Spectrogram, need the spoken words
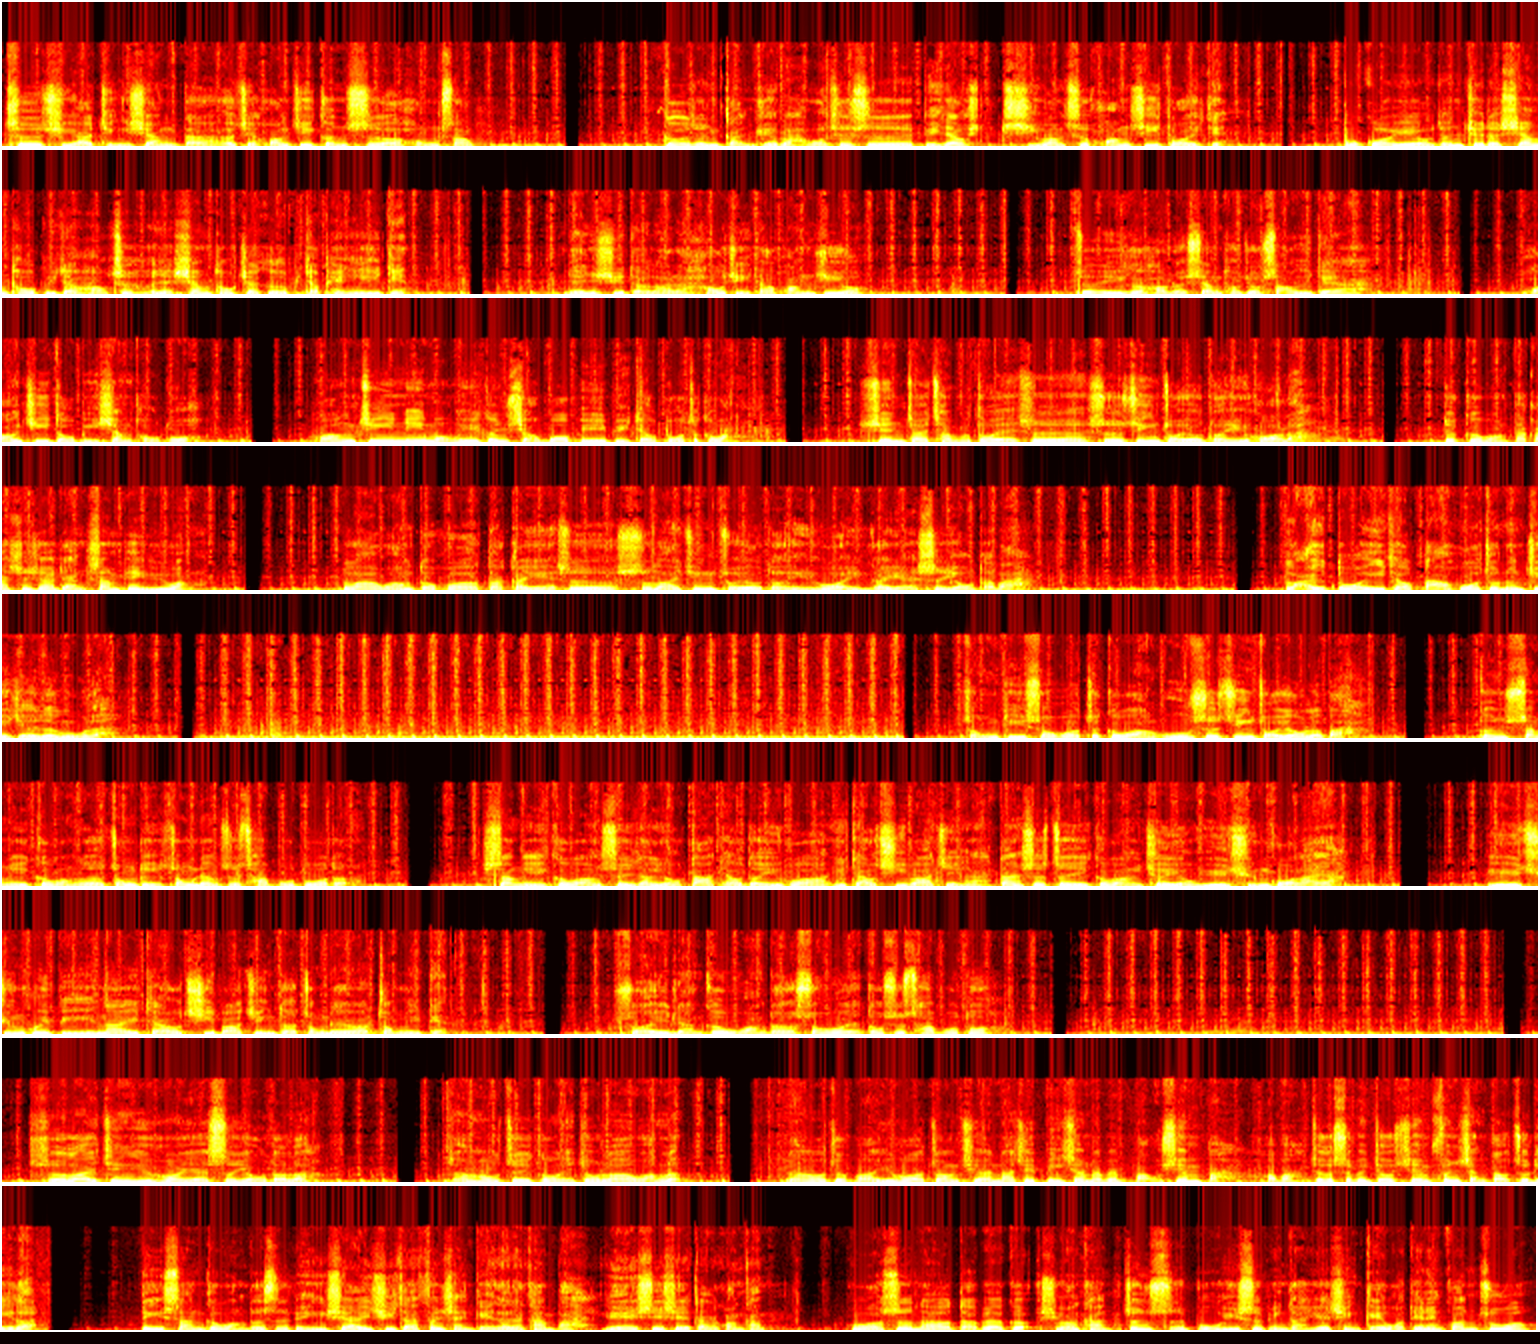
吃起来挺香的。而且黄鸡更适合红烧。个人感觉吧，我就是比较喜欢吃黄鸡多一点。不过也有人觉得香头比较好吃，而且香头价格比较便宜一点。连续的来了好几条黄鸡哦，这一个号的香头就少一点啊，黄鸡都比香头多。黄鸡、泥猛鱼跟小剥皮比较多，这个网现在差不多也是十斤左右的鱼货了。这个网大概剩下两三片渔网，拉网的话大概也是十来斤左右的鱼货，应该也是有的吧。来多一条大货就能解决任务了。总体收获这个网五十斤左右了吧，跟上一个网的总体重量是差不多的。上一个网虽然有大条的鱼货，一条七八斤啊，但是这一个网却有鱼群过来啊，鱼群会比那一条七八斤的重量要重一点，所以两个网的收获也都是差不多。十来斤鱼货也是有的了，然后这一共也就拉完了，然后就把鱼货装起来，拿去冰箱那边保鲜吧。好吧，这个视频就先分享到这里了。第三个网的视频，下一期再分享给大家看吧。也谢谢大家观看，我是南澳导标哥，喜欢看真实捕鱼视频的，也请给我点点关注哦。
